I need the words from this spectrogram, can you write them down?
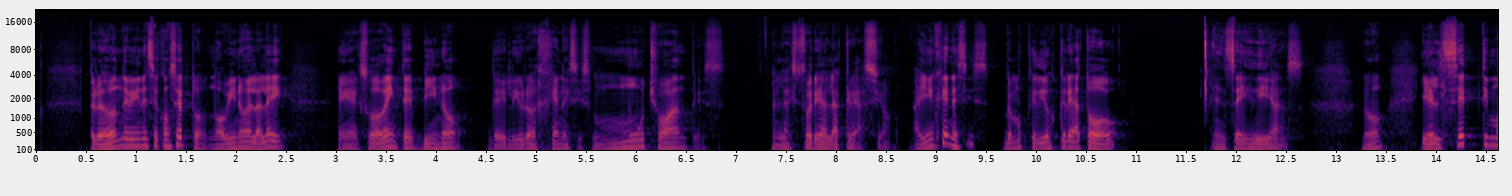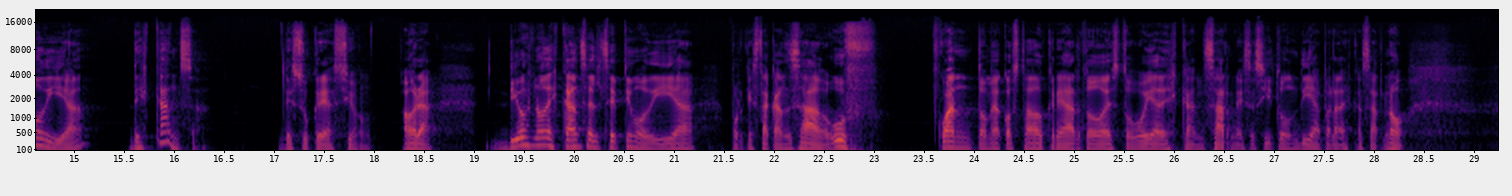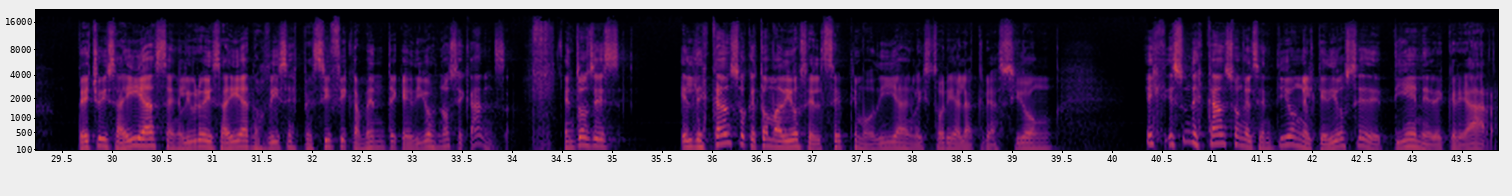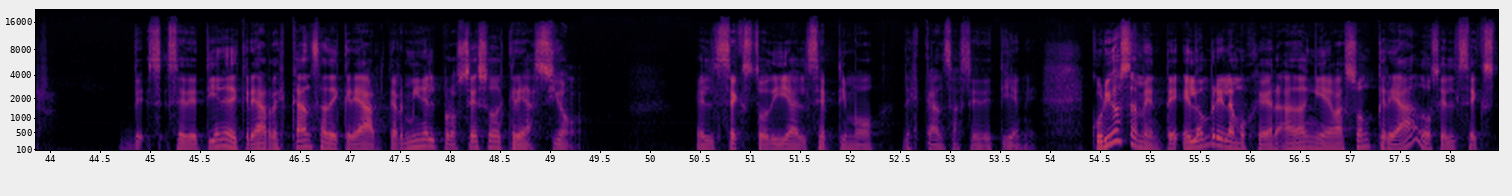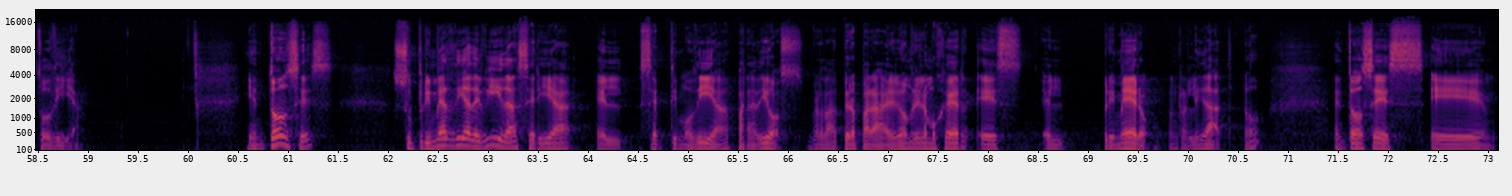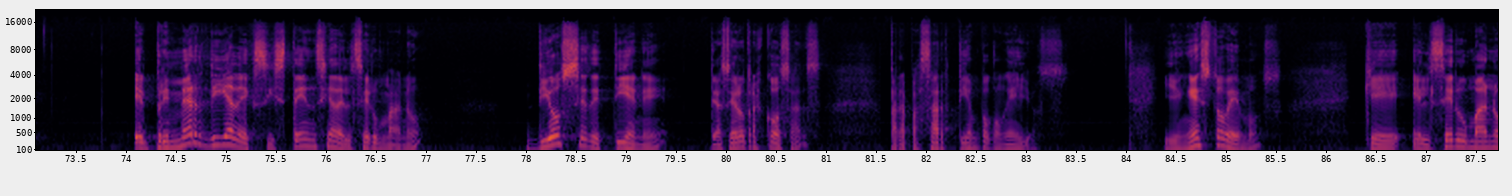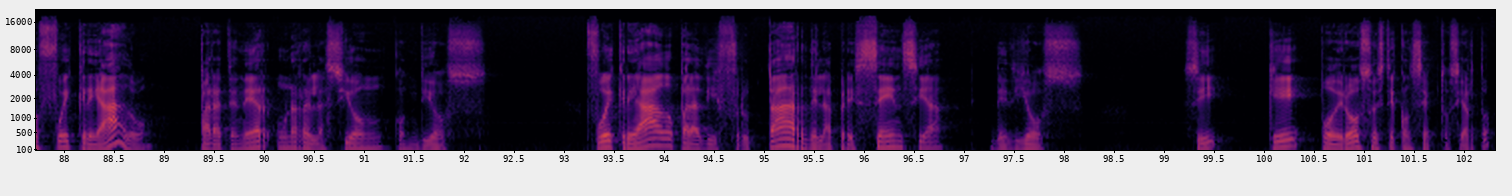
Pero ¿de dónde viene ese concepto? No vino de la ley. En Éxodo 20 vino del libro de Génesis, mucho antes en la historia de la creación. Ahí en Génesis vemos que Dios crea todo en seis días, ¿no? Y el séptimo día descansa de su creación. Ahora, Dios no descansa el séptimo día porque está cansado. Uf, cuánto me ha costado crear todo esto, voy a descansar, necesito un día para descansar. No, de hecho, Isaías, en el libro de Isaías, nos dice específicamente que Dios no se cansa. Entonces, el descanso que toma Dios el séptimo día en la historia de la creación es, un descanso en el sentido en el que Dios se detiene de crear. Se detiene de crear, descansa de crear, termina el proceso de creación. El sexto día, el séptimo, descansa, se detiene. Curiosamente, el hombre y la mujer, Adán y Eva, son creados el sexto día. Y entonces, su primer día de vida sería el séptimo día para Dios, ¿verdad? Pero para el hombre y la mujer es el primero, en realidad, ¿no? Entonces, eh, el primer día de existencia del ser humano, Dios se detiene de hacer otras cosas para pasar tiempo con ellos. Y en esto vemos que el ser humano fue creado para tener una relación con Dios. Fue creado para disfrutar de la presencia de Dios. ¿Sí? Qué poderoso este concepto, ¿cierto?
